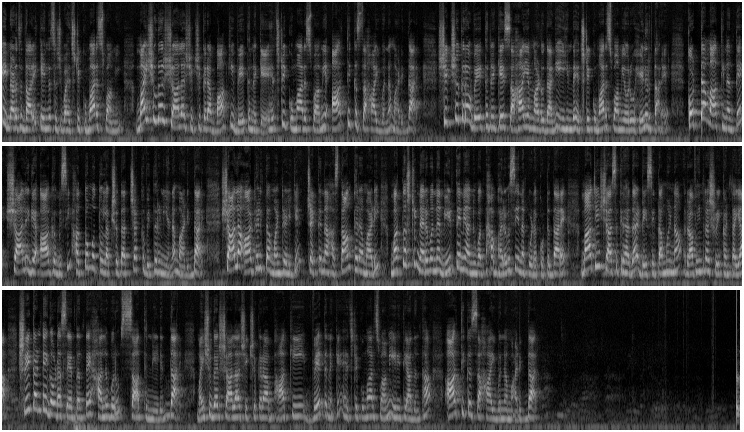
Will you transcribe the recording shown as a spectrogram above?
ನುಡಿದಂತೆ ನಡೆಸಿದ್ದಾರೆ ಕೇಂದ್ರ ಸಚಿವ ಎಚ್ ಡಿ ಕುಮಾರಸ್ವಾಮಿ. ಮೈಶುಗರ್ ಶಾಲಾ ಶಿಕ್ಷಕರ ಬಾಕಿ ವೇತನಕ್ಕೆ ಎಚ್ ಡಿ ಕುಮಾರಸ್ವಾಮಿ ಆರ್ಥಿಕ ಸಹಾಯವನ್ನ ಮಾಡಿದ್ದಾರೆ. ಶಿಕ್ಷಕರ ವೇತನಕ್ಕೆ ಸಹಾಯ ಮಾಡೋದಾಗಿ ಈ ಹಿಂದೆ ಎಚ್ ಡಿ ಕುಮಾರಸ್ವಾಮಿ ಅವರು ಹೇಳಿರ್ತಾರೆ ಕೊಟ್ಟ ಮಾತಿನಂತೆ ಶಾಲೆಗೆ ಆಗಮಿಸಿ ಹತ್ತೊಂಬತ್ತು ಲಕ್ಷದ ಚೆಕ್ ವಿತರಣೆಯನ್ನ ಮಾಡಿದ್ದಾರೆ. ಶಾಲಾ ಆಡಳಿತ ಮಂಡಳಿಗೆ ಚೆಕ್ ಅನ್ನ ಹಸ್ತಾಂತರ ಮಾಡಿ ಮತ್ತಷ್ಟು ನೆರವನ್ನ ನೀಡ್ತೇನೆ ಅನ್ನುವಂತಹ ಭರವಸೆಯನ್ನ ಕೂಡ ಕೊಟ್ಟಿದ್ದಾರೆ. ಮಾಜಿ ಶಾಸಕರಾದ ಡಿಸಿ ತಮ್ಮಣ್ಣ, ರವೀಂದ್ರ ಶ್ರೀಕಂಠಯ್ಯ ಶ್ರೀಕಂಠೇಗೌಡ ಸೇರಿದಂತೆ ಹಲವರು ಸಾಥ್ ನೀಡಿದ್ದಾರೆ. ಮೈಶುಗರ್ ಶಾಲಾ ಶಿಕ್ಷಕರ ಬಾಕಿ ವೇತನಕ್ಕೆ ಎಚ್ ಡಿ ಕುಮಾರಸ್ವಾಮಿ ಈ ರೀತಿಯಾದಂತಹ ಆರ್ಥಿಕ ಸಹಾಯವನ್ನು ಮಾಡಿದ್ದಾರೆ.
